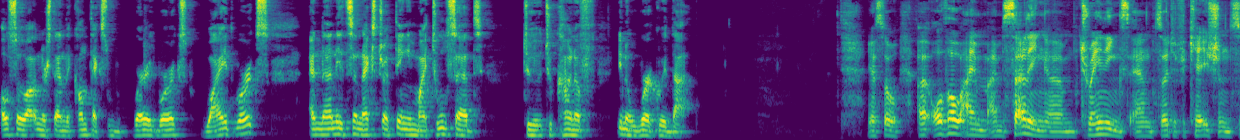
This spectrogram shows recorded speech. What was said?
Also, understand the context where it works, why it works, and then it's an extra thing in my tool set to to kind of you know work with that. Yeah, so uh, although I'm I'm selling um, trainings and certifications,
